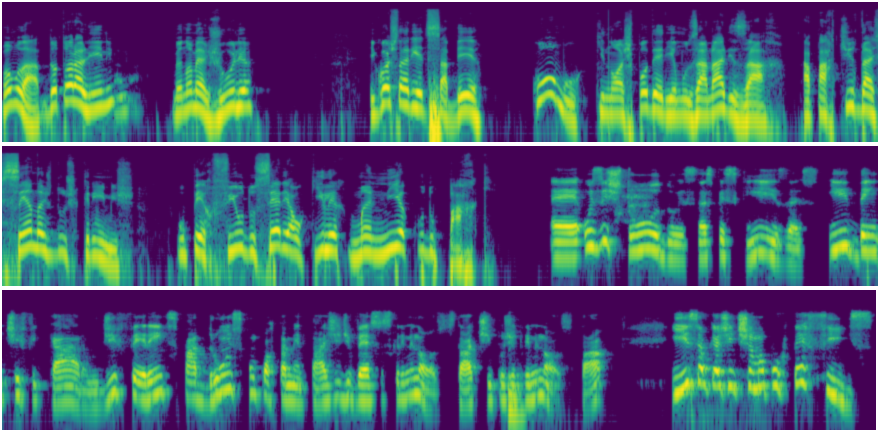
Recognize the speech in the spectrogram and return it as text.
Vamos lá. Doutora Aline, meu nome é Júlia e gostaria de saber como que nós poderíamos analisar, a partir das cenas dos crimes, o perfil do serial killer maníaco do parque? É, os estudos, as pesquisas, identificaram diferentes padrões comportamentais de diversos criminosos, tá? Tipos de criminosos, tá? E isso é o que a gente chama por perfis,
